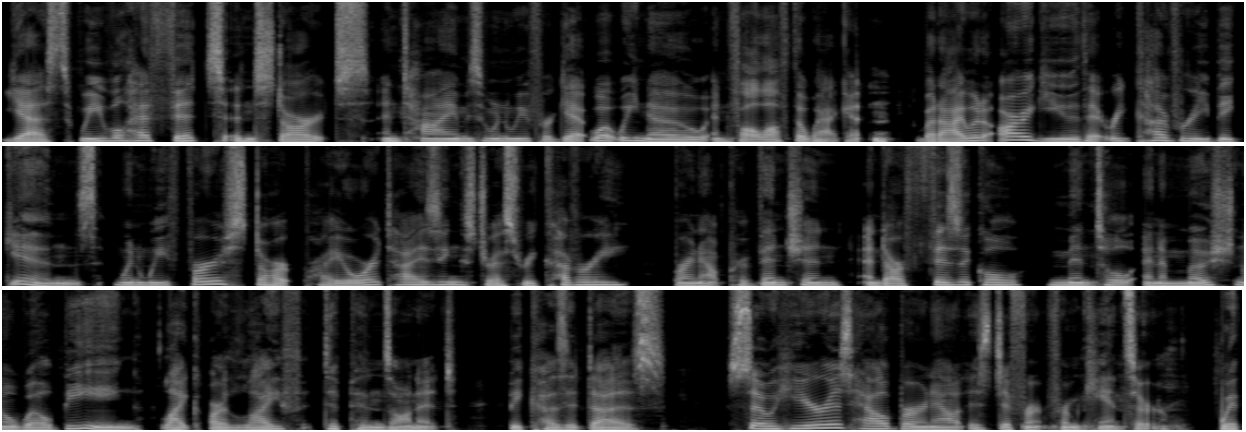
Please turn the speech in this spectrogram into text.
Yes, we will have fits and starts and times when we forget what we know and fall off the wagon. But I would argue that recovery begins when we first start prioritizing stress recovery, burnout prevention, and our physical, mental, and emotional well being like our life depends on it, because it does. So, here is how burnout is different from cancer. With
